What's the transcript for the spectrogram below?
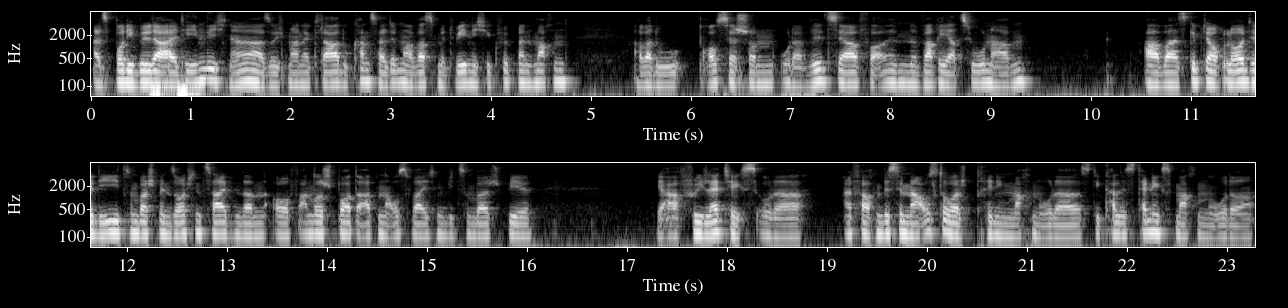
Als Bodybuilder halt ähnlich, ne? Also ich meine, klar, du kannst halt immer was mit wenig Equipment machen. Aber du brauchst ja schon oder willst ja vor allem eine Variation haben. Aber es gibt ja auch Leute, die zum Beispiel in solchen Zeiten dann auf andere Sportarten ausweichen, wie zum Beispiel ja, Freeletics oder einfach ein bisschen mehr Ausdauertraining machen oder die Calisthenics machen oder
